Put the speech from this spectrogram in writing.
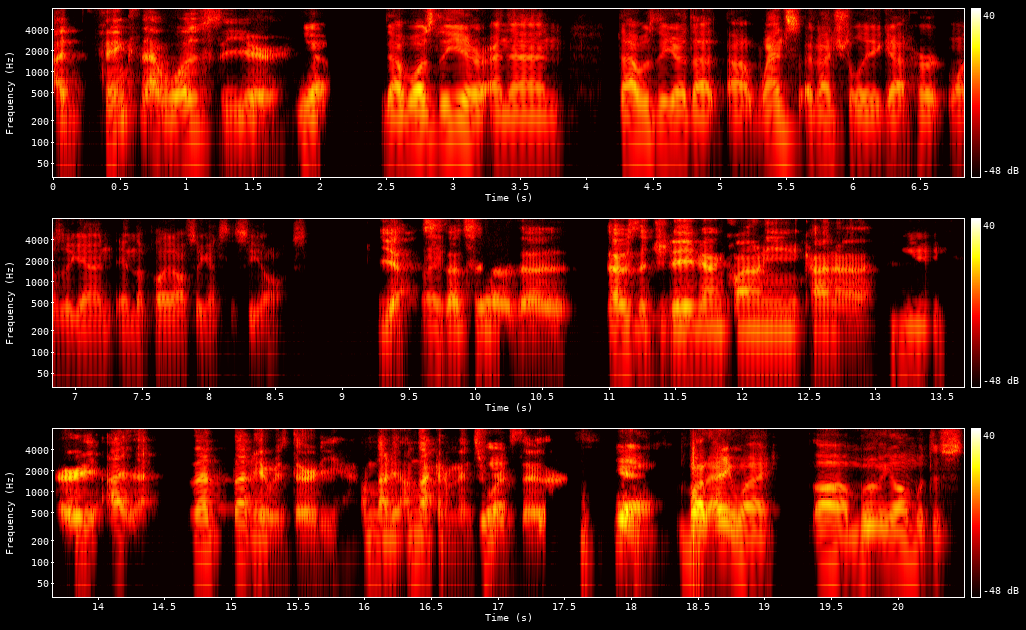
I think that was the year. Yeah, that was the year, and then that was the year that uh, Wentz eventually got hurt once again in the playoffs against the Seahawks. Yeah. So that's uh, the that was the Jadeveon Clowney kind of dirty. I that that hit was dirty. I'm not I'm not gonna mince Yeah. words there. Yeah, but anyway, uh, moving on with this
